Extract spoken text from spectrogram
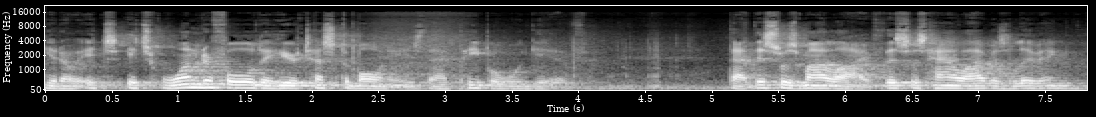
you know, it's, it's wonderful to hear testimonies that people will give. That this was my life. This is how I was living.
